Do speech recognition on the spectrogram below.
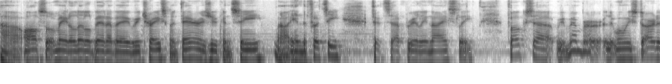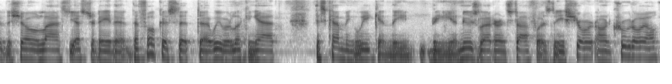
Uh, also made a little bit of a retracement there, as you can see uh, in the FTSE. Fits up really nicely. Folks, uh, remember that when we started the show last yesterday, that the focus that uh, we were looking at this coming week in the, the newsletter and stuff was the short on crude oil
